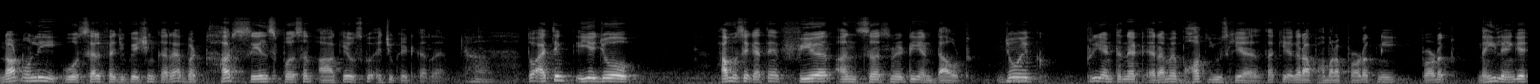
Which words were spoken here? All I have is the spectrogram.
नॉट ओनली वो सेल्फ एजुकेशन कर रहा है बट हर सेल्स पर्सन आके उसको एजुकेट कर रहा है। हाँ। तो आई थिंक ये जो हम उसे कहते हैं फियर अनसर्टनिटी एंड डाउट जो एक प्री इंटरनेट एरा में बहुत यूज़ किया जाता था कि अगर आप हमारा प्रोडक्ट नहीं प्रोडक्ट नहीं लेंगे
